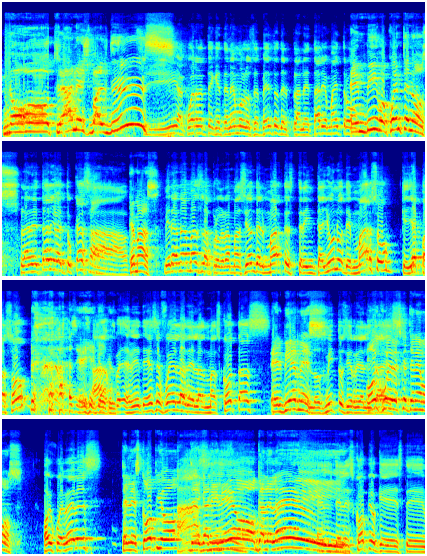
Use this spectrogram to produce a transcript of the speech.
No, Tranes Valdés. Sí, acuérdate que tenemos los eventos del Planetario Maestro. En vivo, cuéntenos. Planetario en tu casa. ¿Qué más? Mira nada más la programación del martes 31 de marzo, que ya pasó. Sí, Ah, creo que- pues, ese fue la de las mascotas, El viernes. los mitos y Hoy realidades. jueves, ¿qué tenemos? Hoy jueves, Telescopio Ah, de sí. Galileo Galilei. el telescopio que este.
